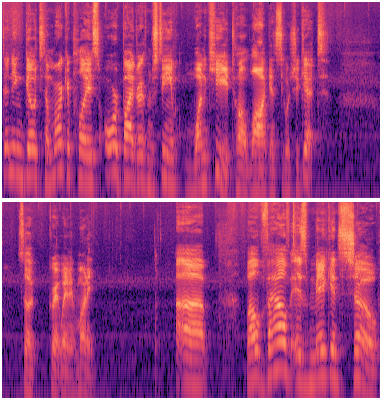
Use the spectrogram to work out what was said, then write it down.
then you can go to the marketplace or buy direct from Steam one key to unlock and see what you get. So, great way to make money. Uh, well, Valve is making so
